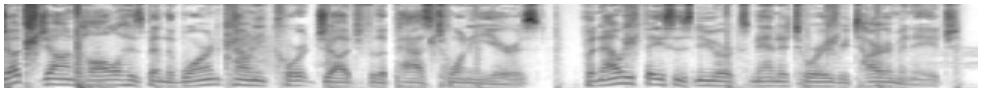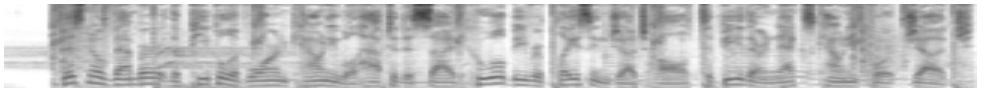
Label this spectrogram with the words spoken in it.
Judge John Hall has been the Warren County Court judge for the past 20 years, but now he faces New York's mandatory retirement age. This November, the people of Warren County will have to decide who will be replacing Judge Hall to be their next county court judge.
